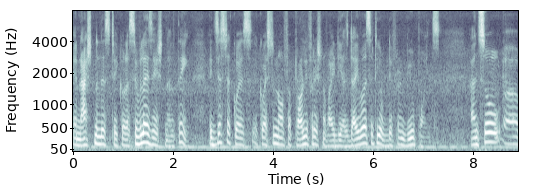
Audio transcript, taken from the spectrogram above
a nationalistic or a civilizational thing, it is just a, quest, a, question of a proliferation of ideas, diversity of different viewpoints and so uh,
